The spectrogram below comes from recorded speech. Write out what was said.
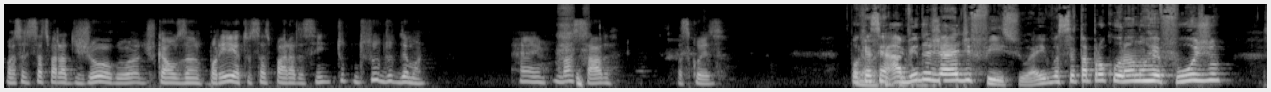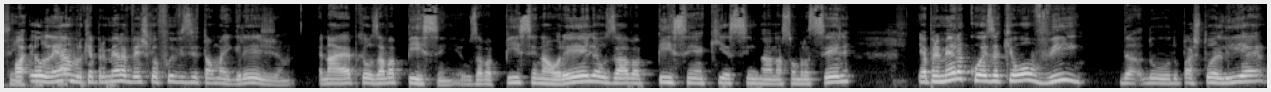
gosta dessas paradas de jogo, de ficar usando preto, essas paradas assim, tudo, tudo, tudo demônio. É embaçado as coisas. Porque não, assim, a vida já é difícil. Aí você tá procurando um refúgio. Sim, Ó, eu lembro que a primeira vez que eu fui visitar uma igreja, na época eu usava piercing. Eu usava piercing na orelha, usava piercing aqui assim na, na sobrancelha. E a primeira coisa que eu ouvi do, do pastor ali é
